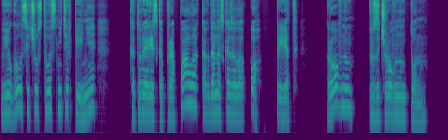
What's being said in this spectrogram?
В ее голосе чувствовалось нетерпение, которое резко пропало, когда она сказала «О, привет!» ровным, разочарованным тоном.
